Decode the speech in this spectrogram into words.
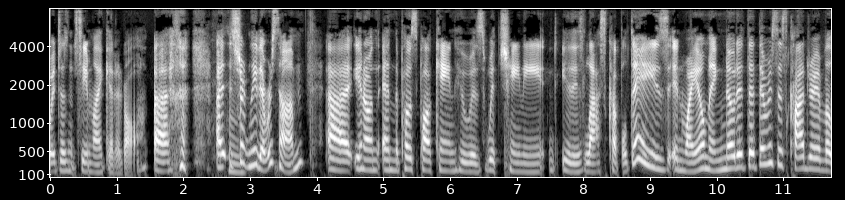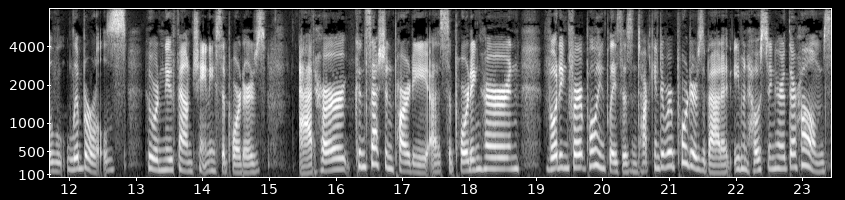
it doesn't seem like it at all. Uh, hmm. Certainly, there were some, uh, you know, and, and the post Paul Kane, who was with Cheney these last couple days in Wyoming, noted that there was this cadre of uh, liberals who were newfound Cheney supporters at her concession party, uh, supporting her and voting for her polling places and talking to reporters about it, even hosting her at their homes.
